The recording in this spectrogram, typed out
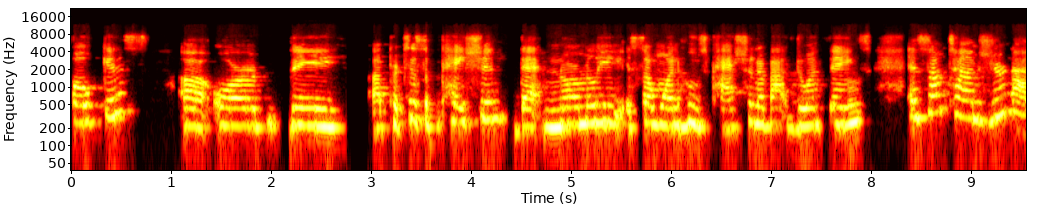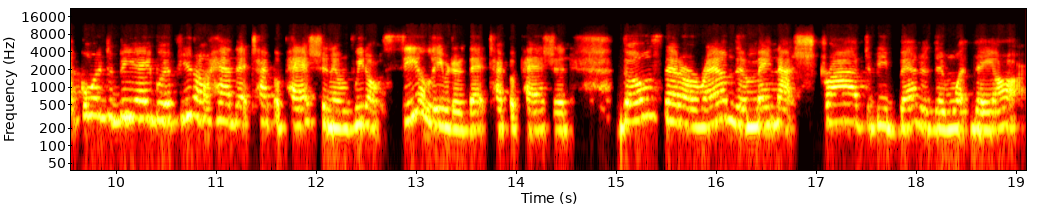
focus uh, or the uh, participation that normally is someone who's passionate about doing things. And sometimes you're not going to be able, if you don't have that type of passion and we don't see a leader that type of passion, those that are around them may not strive to be better than what they are.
